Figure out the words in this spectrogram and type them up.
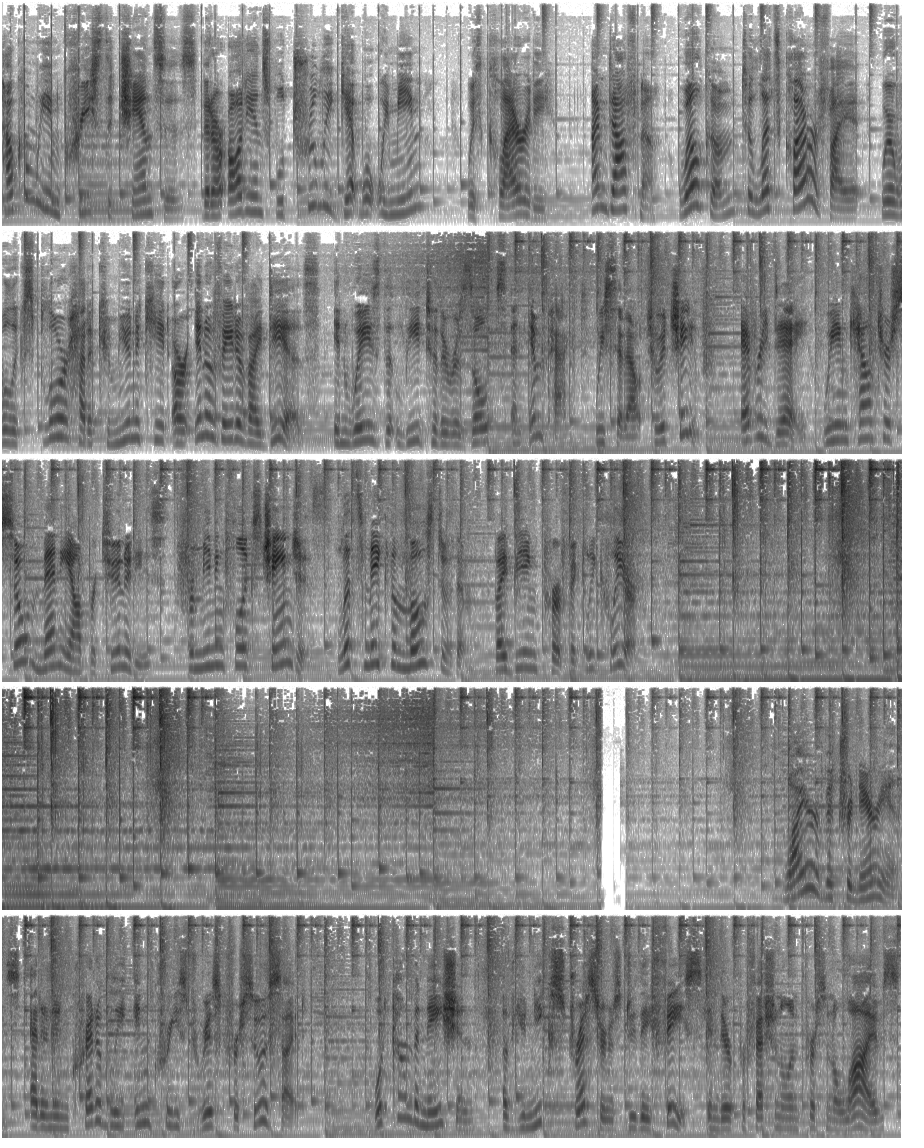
How can we increase the chances that our audience will truly get what we mean? With clarity. I'm Daphna. Welcome to Let's Clarify It, where we'll explore how to communicate our innovative ideas in ways that lead to the results and impact we set out to achieve. Every day, we encounter so many opportunities for meaningful exchanges. Let's make the most of them by being perfectly clear. Why are veterinarians at an incredibly increased risk for suicide? What combination of unique stressors do they face in their professional and personal lives?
